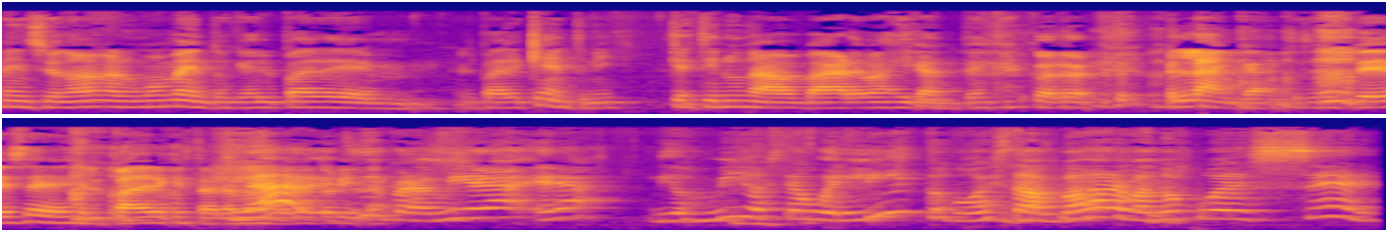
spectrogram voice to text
mencionado en algún momento, que es el padre, el padre Kentney, que tiene una barba gigantesca color blanca. Entonces, de ese es el padre que está hablando Claro, entonces ahorita. para mí era, era, Dios mío, este abuelito con esta barba, no puede ser.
